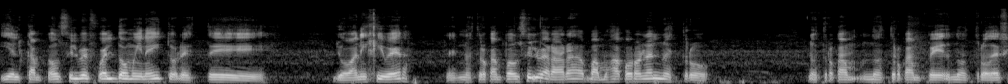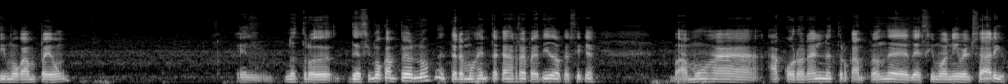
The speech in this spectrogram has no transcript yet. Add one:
Y el campeón Silver fue el Dominator, este Giovanni Rivera, que es nuestro campeón Silver. Ahora vamos a coronar nuestro nuestro, nuestro, campe, nuestro décimo campeón. El, nuestro décimo campeón, ¿no? Tenemos gente que ha repetido, que sí que vamos a, a coronar nuestro campeón de décimo aniversario,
